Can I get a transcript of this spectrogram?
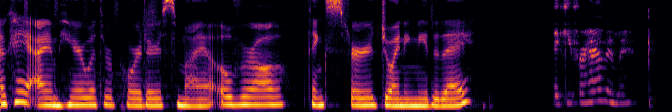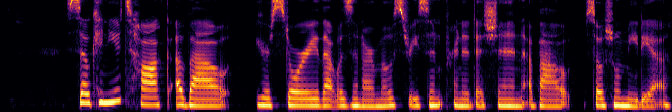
Okay, I am here with reporter SaMya Overall. Thanks for joining me today. Thank you for having me. So, can you talk about your story that was in our most recent print edition about social media?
